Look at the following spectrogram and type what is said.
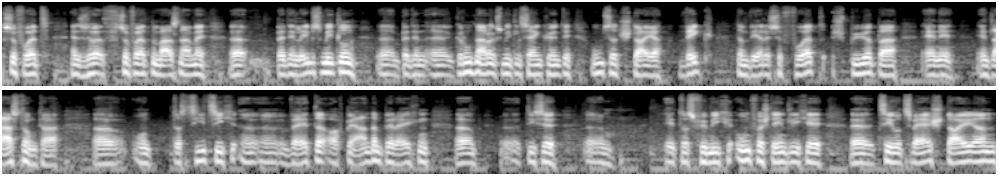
sofort eine sofort eine Maßnahme äh, bei den Lebensmitteln, äh, bei den äh, Grundnahrungsmitteln sein könnte, Umsatzsteuer weg, dann wäre sofort spürbar eine Entlastung da. und das zieht sich weiter auch bei anderen Bereichen. diese ähm, etwas für mich unverständliche äh, CO2-Steuern,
